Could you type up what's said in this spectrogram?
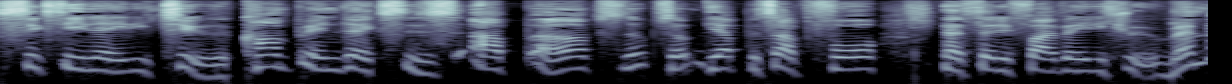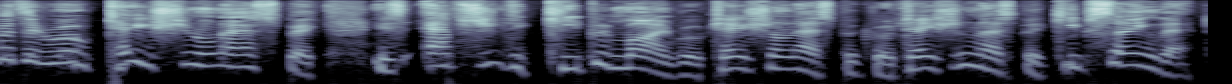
1682. The comp index is up, uh, up, up, yep, it's up 4 at 3583. Remember the rotational aspect is absolutely keep in mind, rotational aspect, rotational aspect, keep saying that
